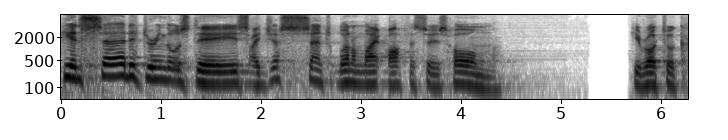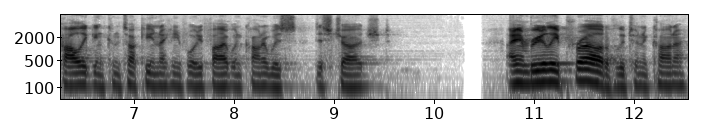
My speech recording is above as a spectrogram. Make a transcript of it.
he had said during those days, I just sent one of my officers home. He wrote to a colleague in Kentucky in 1945 when Conner was discharged. I am really proud of Lieutenant Conner.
